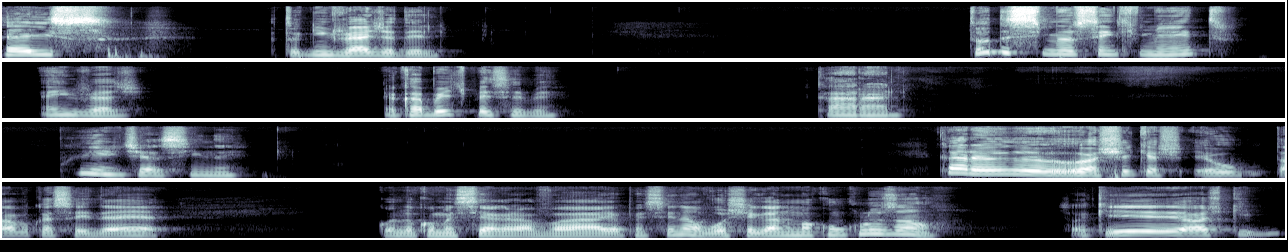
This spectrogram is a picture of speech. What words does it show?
É isso. Eu tô com inveja dele. Todo esse meu sentimento é inveja. Eu acabei de perceber. Caralho. Por que a gente é assim, né? Cara, eu, eu achei que eu tava com essa ideia quando eu comecei a gravar. Eu pensei, não, vou chegar numa conclusão. Só que eu acho que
